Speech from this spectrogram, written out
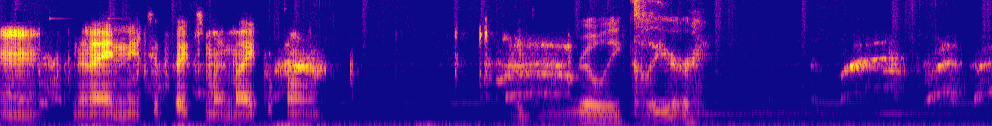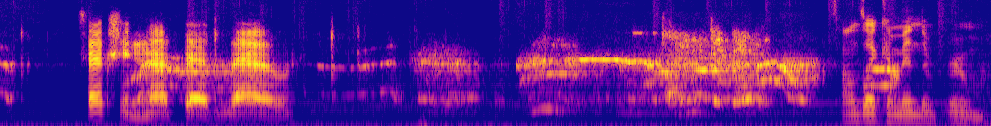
Hmm. Then I need to fix my microphone. Like really clear. It's actually not that loud. Sounds like I'm in the room.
